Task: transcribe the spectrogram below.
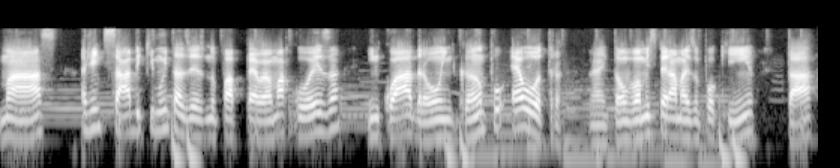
mas a gente sabe que muitas vezes no papel é uma coisa, em quadra ou em campo é outra. Né? Então vamos esperar mais um pouquinho, tá?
